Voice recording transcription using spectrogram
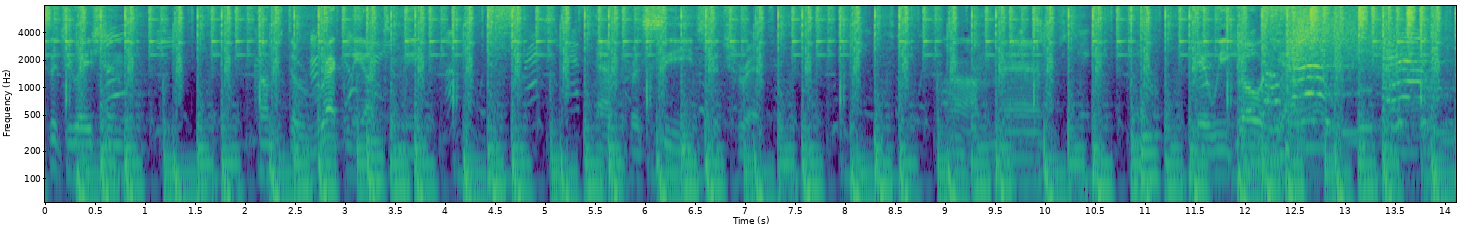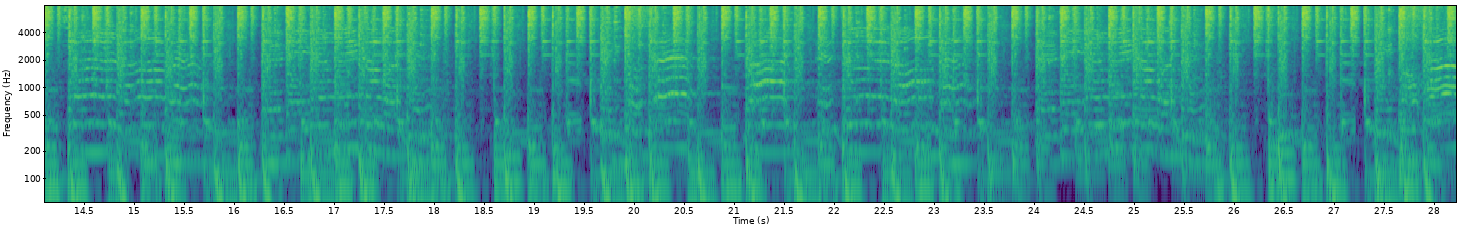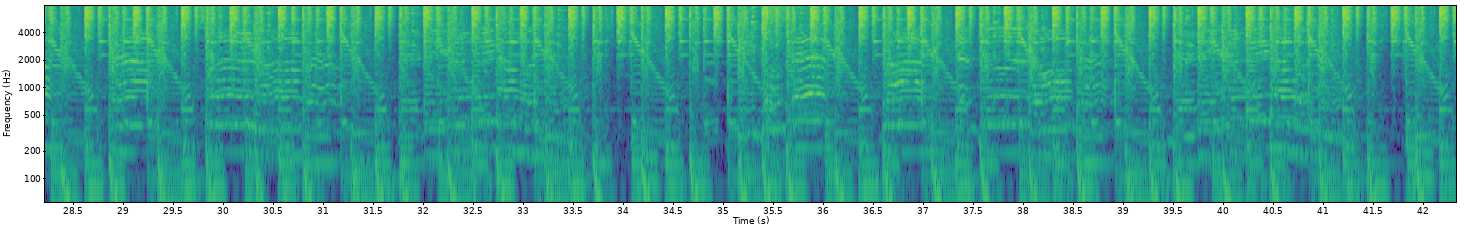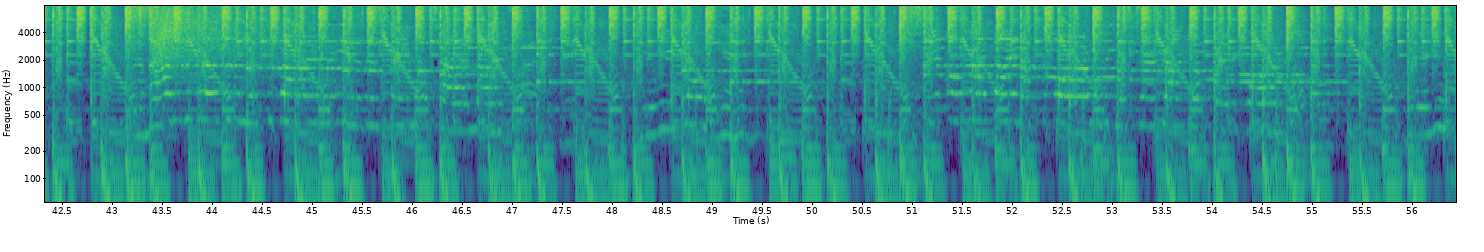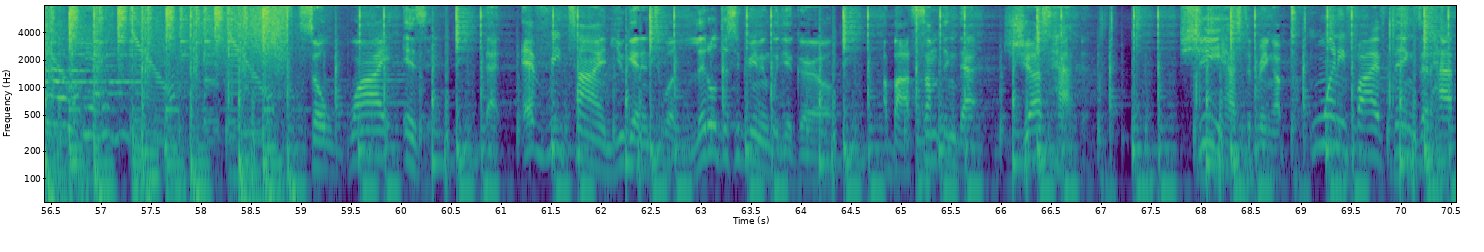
situation comes directly unto me and precedes the trip. Oh man, here we go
